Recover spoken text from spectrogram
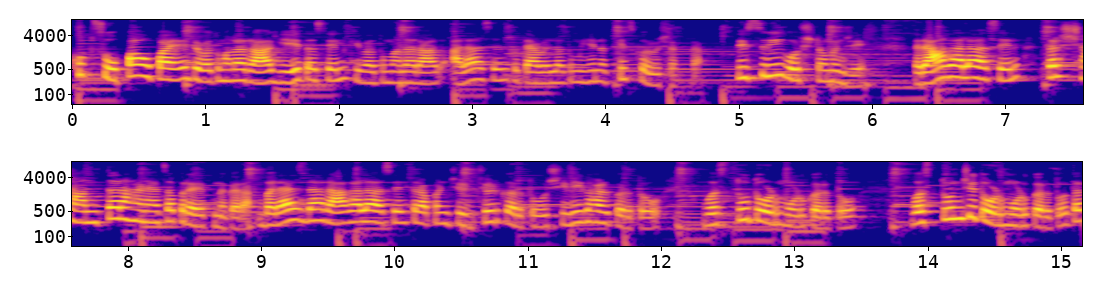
खूप सोपा उपाय आहे. जेव्हा तुम्हाला राग येत असेल किंवा तुम्हाला राग आला असेल तर त्यावेळेला तुम्ही हे नक्कीच करू शकता. तिसरी गोष्ट म्हणजे राग आला असेल तर शांत राहण्याचा प्रयत्न करा. बऱ्याचदा राग आला असेल तर आपण चिडचिड करतो शिवीघाळ करतो वस्तू तोडमोड करतो वस्तूंची तोडमोड करतो तर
